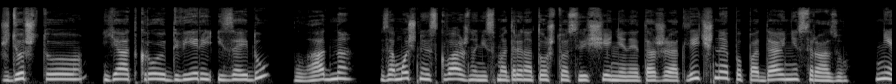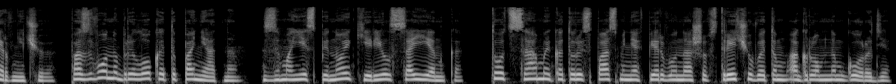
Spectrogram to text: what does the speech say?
Ждет, что я открою двери и зайду? Ладно. В замочную скважину, несмотря на то, что освещение на этаже отличное, попадаю не сразу. Нервничаю. По звону брелок это понятно. За моей спиной Кирилл Саенко. Тот самый, который спас меня в первую нашу встречу в этом огромном городе.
